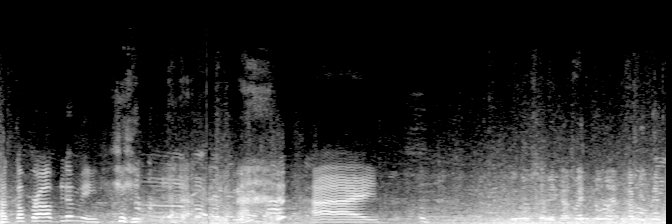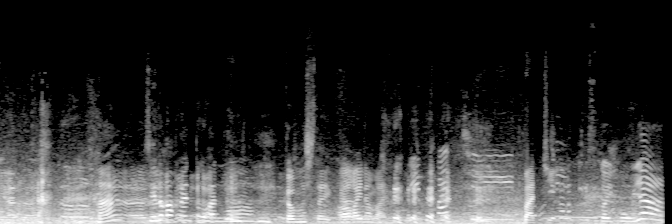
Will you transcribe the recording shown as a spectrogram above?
Nagka-problem eh. Hi! Ha? Sino ka kwentuhan mo? Kamusta ikaw? Okay naman. Pachi. Koy kuya.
